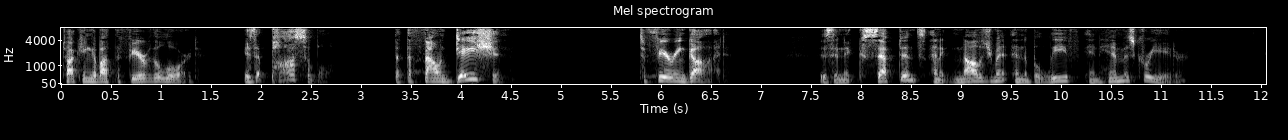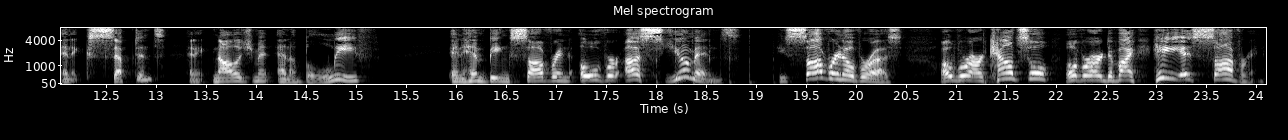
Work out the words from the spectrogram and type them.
talking about the fear of the Lord. Is it possible that the foundation to fearing God is an acceptance, an acknowledgement, and a belief in Him as Creator an acceptance, an acknowledgement, and a belief in Him being sovereign over us humans. He's sovereign over us, over our counsel, over our divine. He is sovereign.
